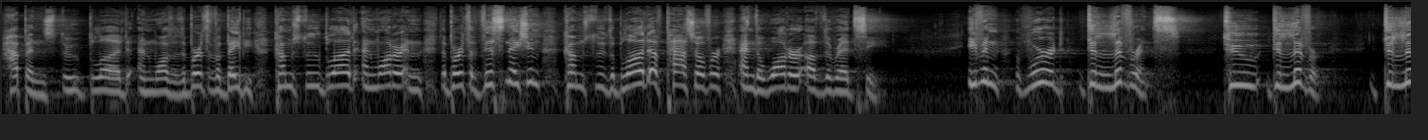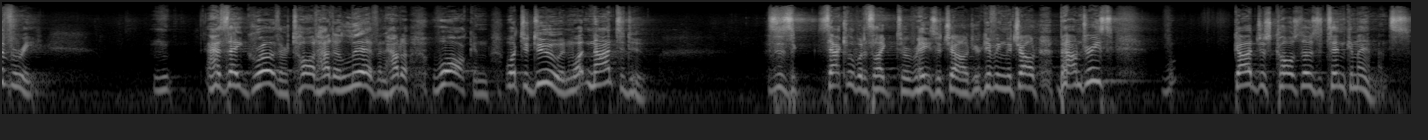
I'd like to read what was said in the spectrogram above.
happens through blood and water. The birth of a baby comes through blood and water, and the birth of this nation comes through the blood of Passover and the water of the Red Sea. Even the word deliverance, to deliver, delivery. As they grow, they're taught how to live and how to walk and what to do and what not to do. This is exactly what it's like to raise a child. You're giving the child boundaries. God just calls those the Ten Commandments.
